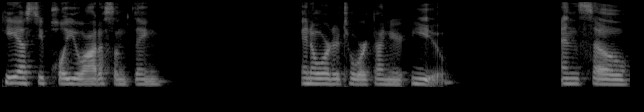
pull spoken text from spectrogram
he has to pull you out of something in order to work on your you. And so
